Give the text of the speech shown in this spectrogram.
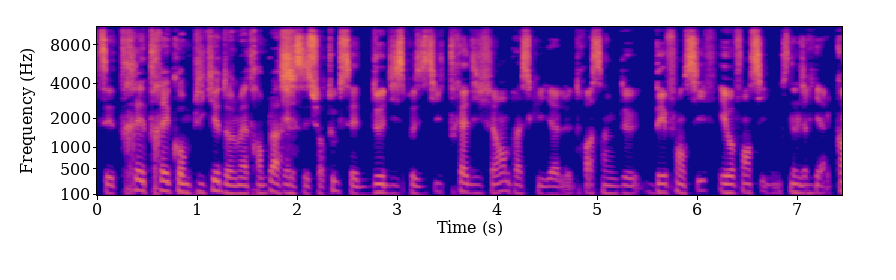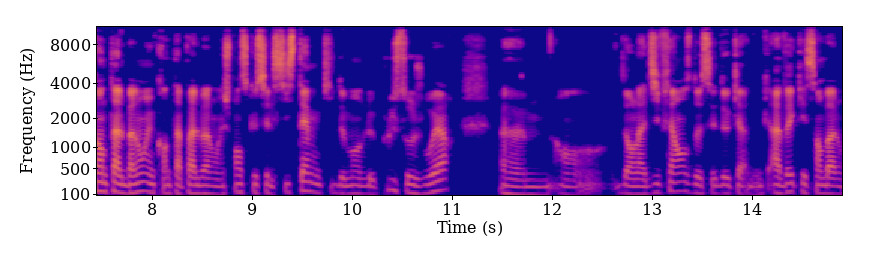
c'est très très compliqué de le mettre en place. Et c'est surtout que c'est deux dispositifs très différents parce qu'il y a le 3-5-2 défensif et offensif. Donc, C'est-à-dire Mhm. qu'il y a quand t'as le ballon et quand t'as pas le ballon. Et je pense que c'est le système qui demande le plus aux joueurs euh, en, dans la différence de ces deux cas, donc avec et sans ballon.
